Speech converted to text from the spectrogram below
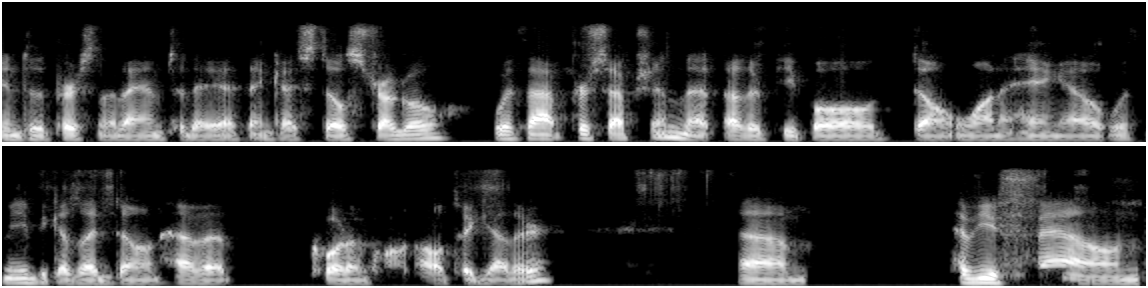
into the person that I am today, I think I still struggle with that perception that other people don't want to hang out with me because I don't have it quote unquote all together. Um, have you found,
